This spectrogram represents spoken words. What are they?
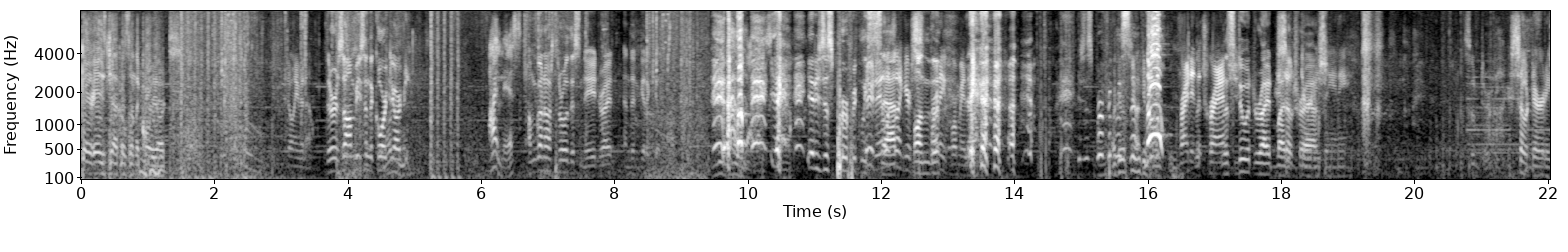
There is jackals in the courtyard. Don't even know. There are zombies in the courtyard. I missed. I'm gonna throw this nade right and then get a kill. Yeah. yeah, yeah, he's just perfectly Dude, it sat looks like you're on the. for me though. he's just perfectly Okay, let's see if sat. No! right in the trash. Let's do it right by so the trash. dirty, so dirty. Oh, you're so dirty.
